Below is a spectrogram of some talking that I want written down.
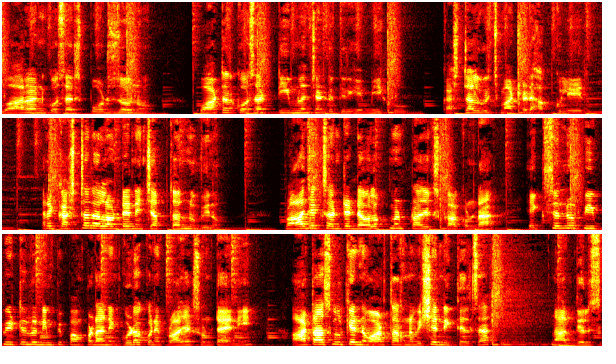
వారానికి ఒకసారి స్పోర్ట్స్ జోను క్వార్టర్ కోసం టీమ్ లంచ్ అంటూ తిరిగే మీకు కష్టాల గురించి మాట్లాడే హక్కు లేదు. అరే కష్టాలు ఎలా ఉంటాయి నేను చెప్తాను నువ్వు విను. ప్రాజెక్ట్స్ అంటే డెవలప్మెంట్ ప్రాజెక్ట్స్ కాకుండా ఎక్సెల్ పీపీటీలు నింపి పంపడానికి కూడా కొన్ని ప్రాజెక్ట్స్ ఉంటాయని ఆ టాస్కులకే నేను వాడతారన్న విషయం నీకు తెలుసా? నాకు తెలుసు.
